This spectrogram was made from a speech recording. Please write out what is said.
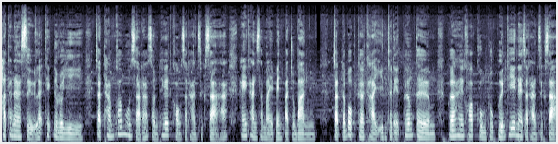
พัฒนาสื่อและเทคโนโลยี จัดทำข้อมูลสารสนเทศของสถานศึกษา ให้ทันสมัยเป็นปัจจุบัน จัดระบบเครือข่ายอินเทอร์เน็ตเพิ่มเติม เพื่อให้ครอบคลุมทุกพื้นที่ในสถานศึกษา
